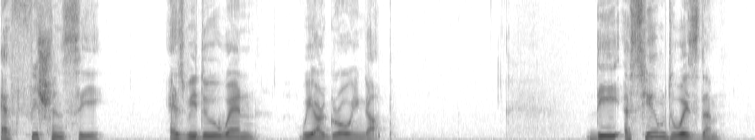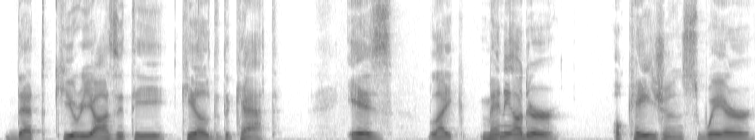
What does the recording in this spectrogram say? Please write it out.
efficiency as we do when we are growing up. The assumed wisdom that curiosity killed the cat is like many other occasions where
